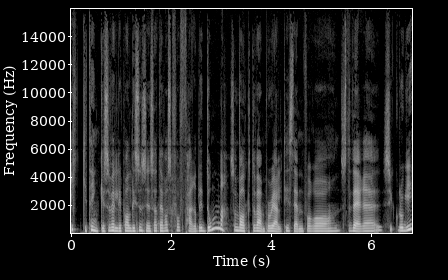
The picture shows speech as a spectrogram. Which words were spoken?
ikke tenke så veldig på alle de som syntes at jeg var så forferdelig dum, da, som valgte å være med på reality istedenfor å studere psykologi.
